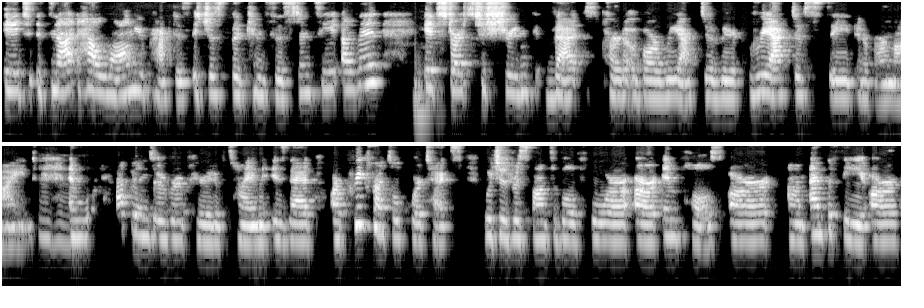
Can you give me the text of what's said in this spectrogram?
it, it's not how long you practice it's just the consistency of it mm-hmm. it starts to shrink that part of our reactive reactive state of our mind mm-hmm. and what happens over a period of time is that our prefrontal cortex which is responsible for our impulse our um, empathy our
